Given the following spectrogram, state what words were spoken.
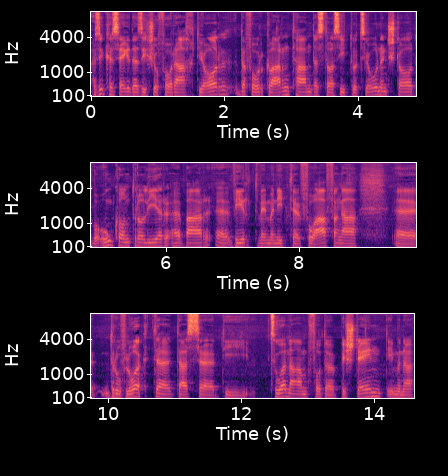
Also ich kann sagen, dass ich schon vor acht Jahren davor gewarnt habe, dass da eine Situation entsteht, die unkontrollierbar äh, wird, wenn man nicht äh, von Anfang an äh, darauf schaut, äh, dass die Zunahme der Bestände in einem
